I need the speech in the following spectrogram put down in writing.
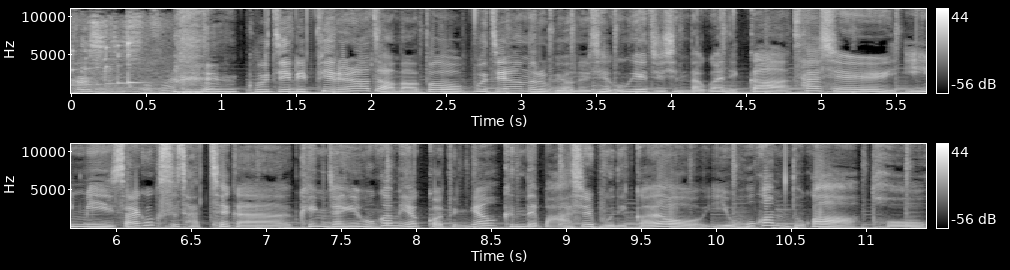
그럴 수도 있어. 굳이 리필을 하지 않아도 무제한으로 면을 제공해 주신다고 하니까 사실 이미 쌀국수 자체가 굉장히 호감이었거든요. 근데 맛을 보니까요. 이 호감도가 더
